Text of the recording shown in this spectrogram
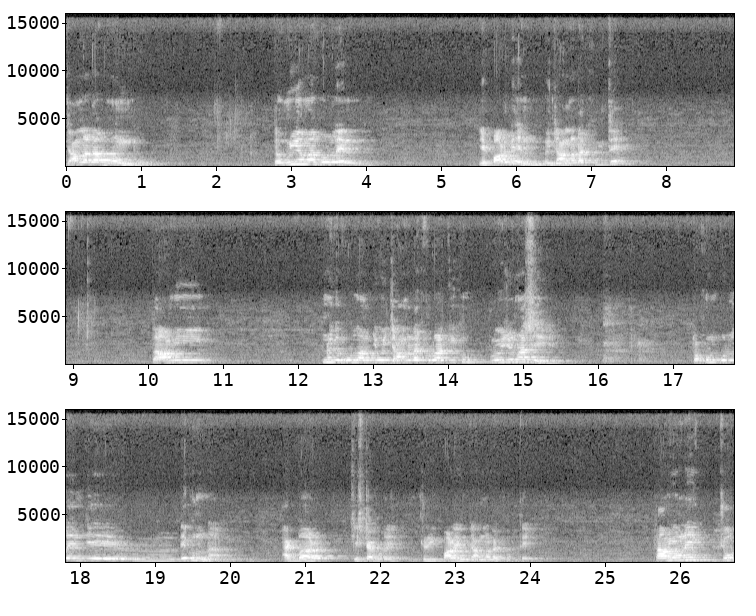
জানলাটা বন্ধ। তো উনি আমায় বললেন যে, পারবেন ওই জানলাটা খুলতে? তা আমি ওনাকে বললাম যে, ওই জানলাটা খোলার কি খুব প্রয়োজন আছে? তখন বললেন যে দেখুন না, একবার চেষ্টা করে যদি পারেন জানলাটা খুলতে। তা আমি অনেক জোর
